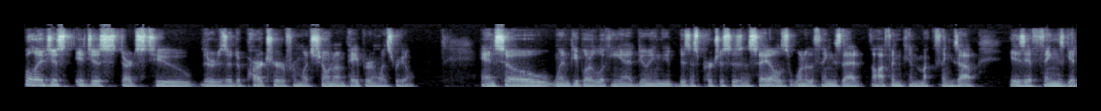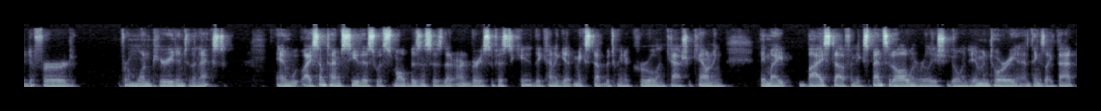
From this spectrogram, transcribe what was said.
Well it just it just starts to there's a departure from what's shown on paper and what's real and so when people are looking at doing the business purchases and sales, one of the things that often can muck things up is if things get deferred from one period into the next. And I sometimes see this with small businesses that aren't very sophisticated. They kind of get mixed up between accrual and cash accounting. They might buy stuff and expense it all when really it should go into inventory and, and things like that.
